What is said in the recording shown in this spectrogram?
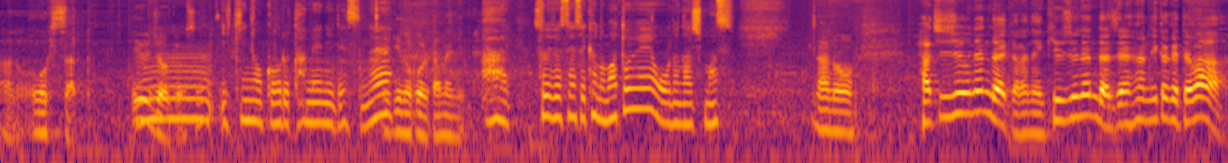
あの動きつつあるという状況ですね。生き残るためにですね。生き残るために。はい。それで先生今日のまとめをお願いします。あの80年代からね90年代前半にかけては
